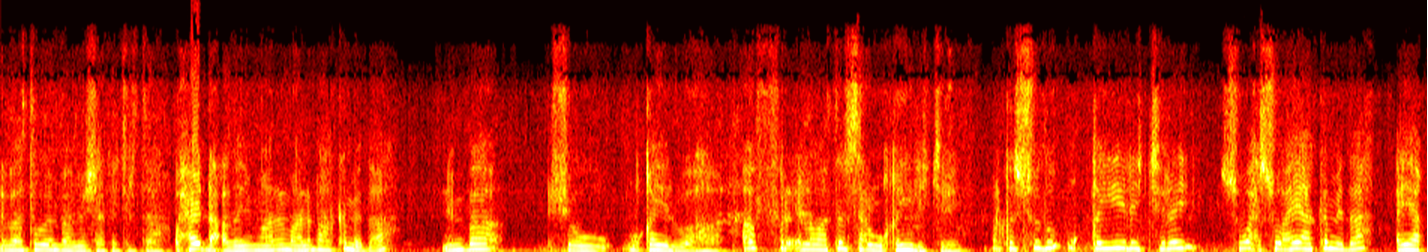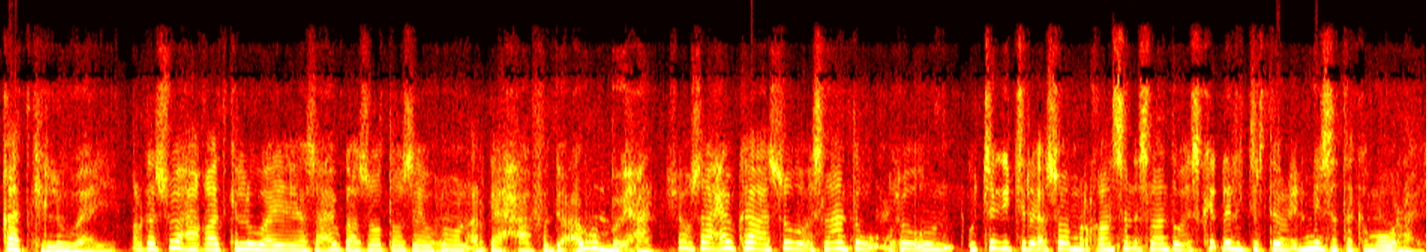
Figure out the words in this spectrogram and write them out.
Dhibaato weyn baa meesha ka jirta. Waxay dhacday maalin maalimaha ka mid ah ninba show muqayil buu ahaa. Afar iyo labaatan sac wuu qayili jiray. Marka siduu u qayili jiray subax subaxyaha ka mid ah ayaa qaadkii la waayey marka subaxa qaadka la waayey ayaa saaxiibkaa soo toosay wuxuun arkay xaafadii carruur buuxaan. Show saaxiibkaa isagoo islaanta wuxuu u tegi jiray asagoo marqaansan islaanta waa iska dhali jirtay ilmihiisata kama waraayo.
